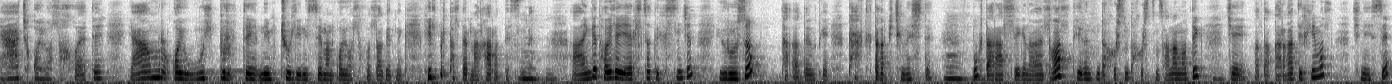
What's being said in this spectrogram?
Яаж гоё болгох вэ тий? Ямар гоё үйлбэр тий нэмчүүл энэсээ маань гоё болох болоо гэд нэг хэлбэр тал дээр нь анхаарат байсан байна. Аа ингээд хоёлаа ярилцаад эхэлсэн чинь ерөөсөө одоо юу гэдгийг тактиктагаар бичгэнэ штэ. Бүх дарааллыг нь ойлгоод тэрэнд нь тохирсон тохирсон санаануудыг чи одоо гаргаад ирэх юм бол чиний эсэ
